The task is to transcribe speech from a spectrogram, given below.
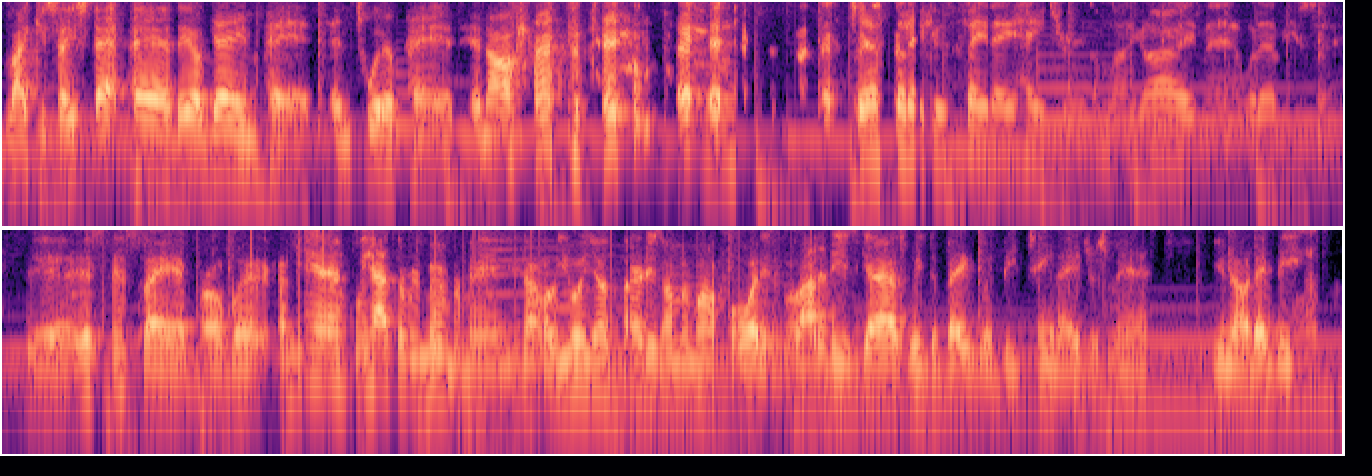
like you say, stat pad. They'll game pad and Twitter pad and all kinds of damn pad. Mm-hmm. just so they can say they hatred. I'm like, all right, man, whatever you say. Yeah, it's it's sad, bro. But again, we have to remember, man. You know, you in your 30s, I'm in my 40s, and a lot of these guys we debate would be teenagers, man. You know, they be mm-hmm.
